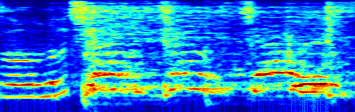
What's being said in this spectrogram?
I'm a jealous, chase.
